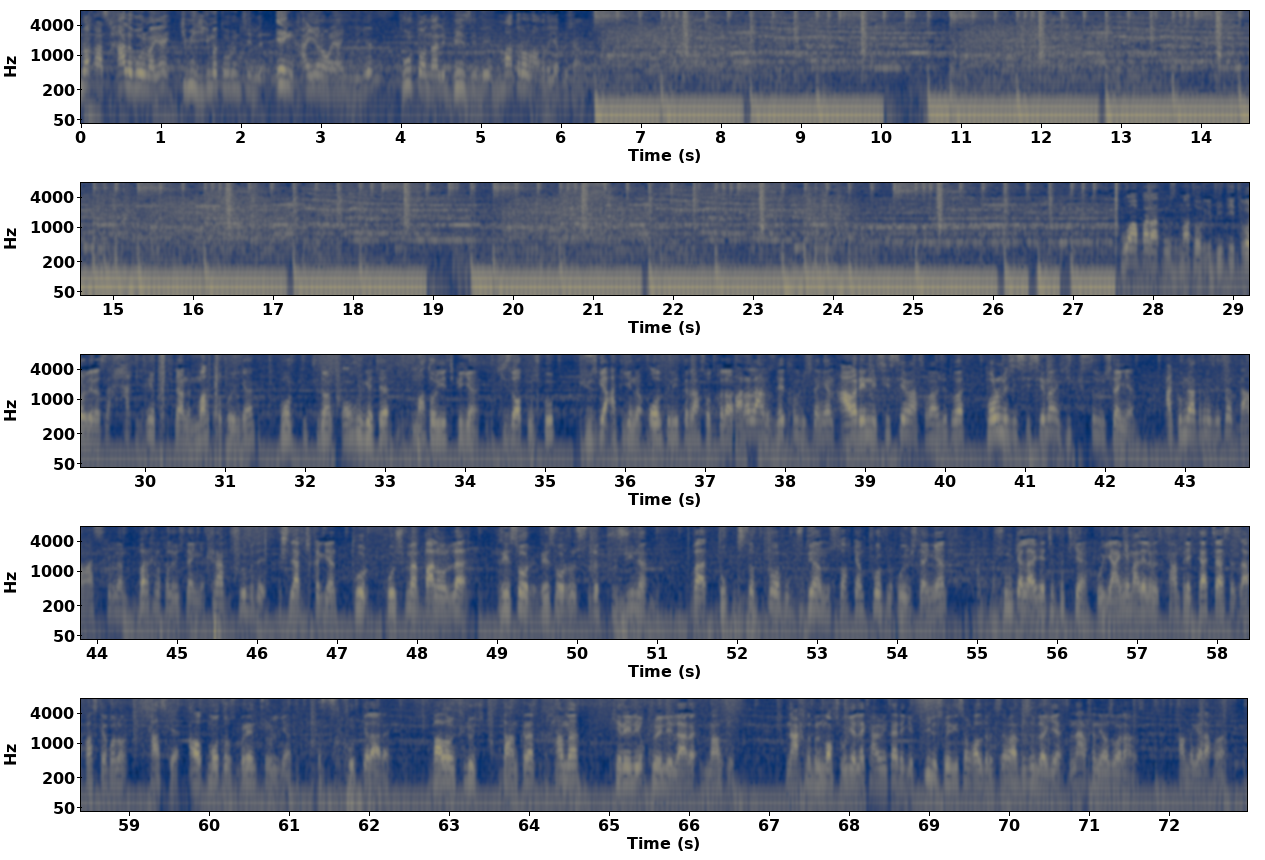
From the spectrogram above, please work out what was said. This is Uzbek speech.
bunaqasi hali bo'lmagan 2024 yilning eng hayron yangiligi 4 tonnali benzinli motorol haqida gaplashamiz. Bu apparatimiz motorga bitta e'tibor berasizlar haqiqiy mashinalarni motor qo'yilgan. Bort uchidan oxirigacha motor yetib kelgan. 260 kub yuzga atigina 6 litr расход qiladi. Paralamiz led qilib ishlangan аварийный sistemasi mavjud va tormozный sistema jidkis qilib ishlangan. Akkumulyatorimiz esa damaski bilan bir xil qilib ishlangan. Krab uslubida ishlab chiqilgan to'rt qo'shma ballonlar resor resorni ustida prujina va to'qqizta profil juda ham mustahkam profil qo'yib ishlangan. Sumkalargacha bitgan. Bu yangi modelimiz komplektatsiyasi zapaska balon kaska out motors brend tushirilgan issiq kurtkalari balon ключ domkrat hamma kerakli qulayliklari mavjud. Narxni bilmoqchi bo'lganlar kommentariyaga plyus belgisini qoldirsa va biz ularga narxini yozib yuboramiz. Hammaga rahmat.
